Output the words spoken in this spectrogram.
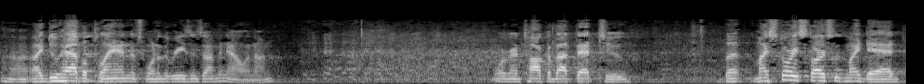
Uh, I do have a plan. That's one of the reasons I'm in Al-Anon. We're going to talk about that too. But my story starts with my dad,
